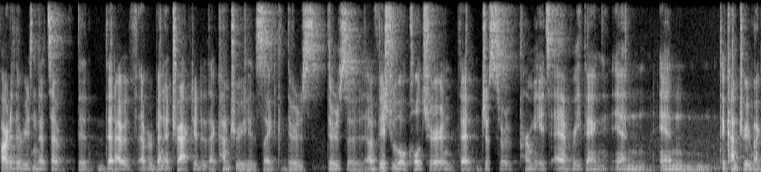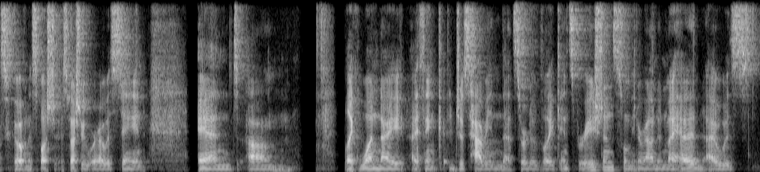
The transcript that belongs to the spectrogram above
part of the reason that's ever, that, that I've ever been attracted to that country is like there's there's a, a, visual culture that just sort of permeates everything in in the country of Mexico and especially especially where I was staying. And um, like one night I think just having that sort of like inspiration swimming around in my head I was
